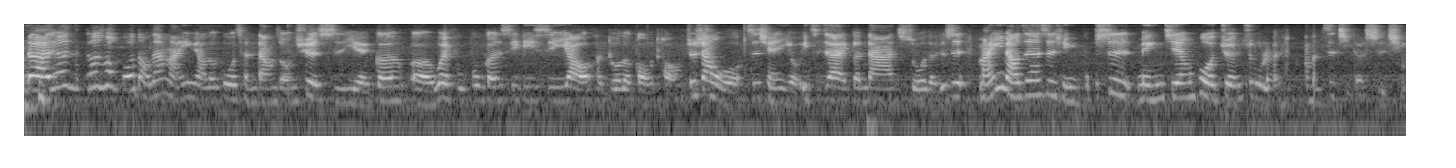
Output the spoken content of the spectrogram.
对啊，就是就是说，郭董在买疫苗的过程当中，确实也跟呃卫福部跟 CDC 要有很多的沟通。就像我之前有一直在跟大家说的，就是买疫苗这件事情不是民间或捐助人他们自己的事情。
